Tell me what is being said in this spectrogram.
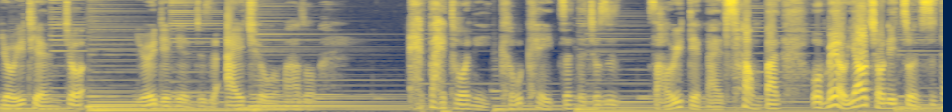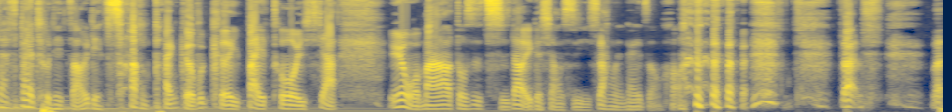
有一天就有一点点就是哀求我妈说：“ 哎，拜托你可不可以真的就是早一点来上班？我没有要求你准时，但是拜托你早一点上班，可不可以？拜托一下，因为我妈都是迟到一个小时以上的那种哈。但那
